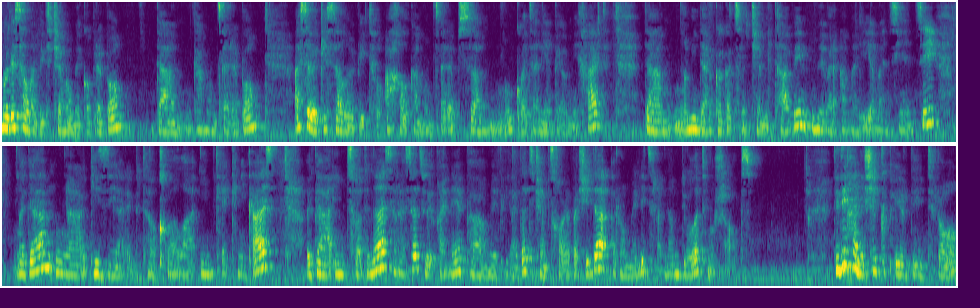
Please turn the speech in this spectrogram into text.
მოგესალმებით ჩემო მეგობრებო და გამომწერებო. ასევე გესალმებით ახალ გამომწერებს უკვე ძალიან ბევრი ხართ და მინდა რომ გაგაცნოთ ჩემი თავი. მე ვარ ამალია ვანციენცი და გიზიარებთ ყველა იმ ტექნიკას და იმ ცოდნას, რასაც ვიყენებ მე პირადად ჩემ ცხოვრებაში და რომელიც ნამდვილად მუშაობს. დიდი ხანი შეგპირდით, რომ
